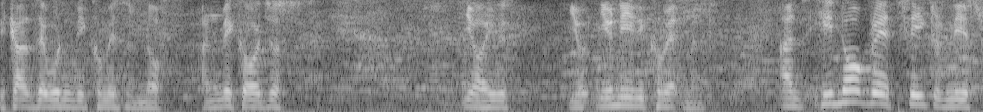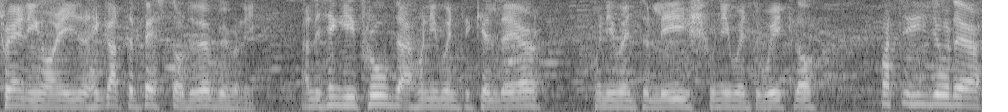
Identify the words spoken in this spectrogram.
because they wouldn't be committed enough. And Micko just, you know, he was, you, you needed commitment. And he had no great secret in his training, or he, he got the best out of everybody. And I think he proved that when he went to Kildare, when he went to Laois, when he went to Wicklow. What did he do there?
